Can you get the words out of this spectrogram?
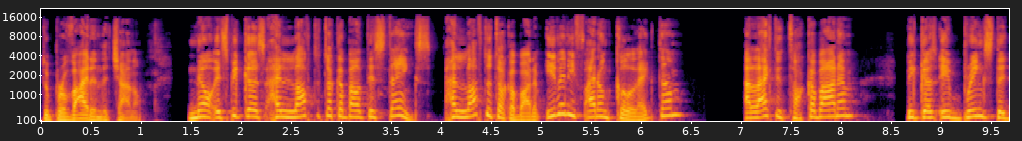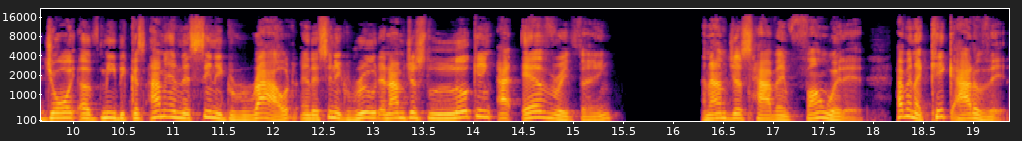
to provide in the channel. No, it's because I love to talk about these things. I love to talk about them, even if I don't collect them. I like to talk about him because it brings the joy of me because I'm in the scenic route in the scenic route and I'm just looking at everything and I'm just having fun with it, having a kick out of it.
